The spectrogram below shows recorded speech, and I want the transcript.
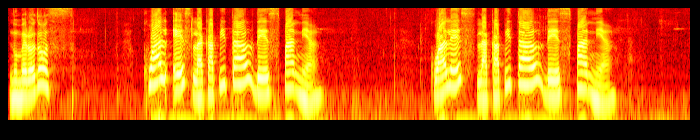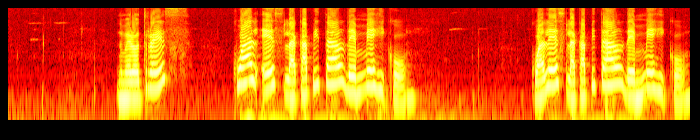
Número dos. ¿Cuál es la capital de España? ¿Cuál es la capital de España? Número 3. ¿Cuál es la capital de México? ¿Cuál es la capital de México?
